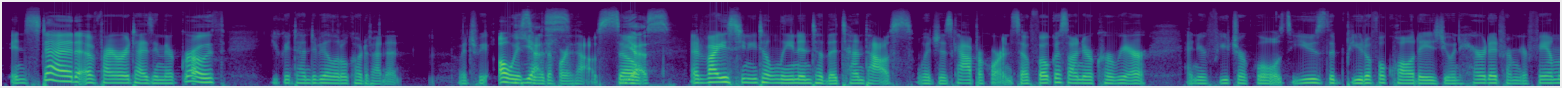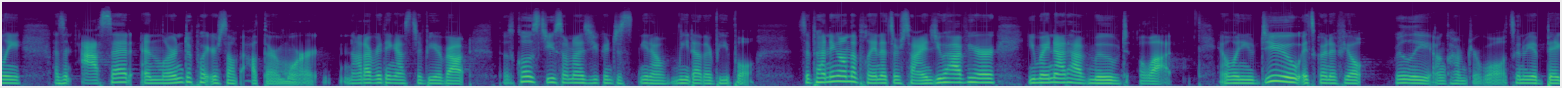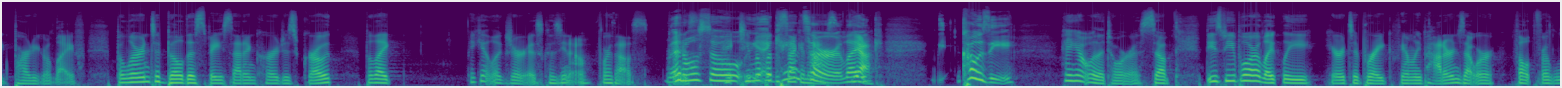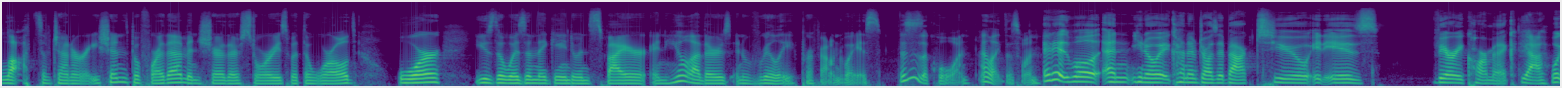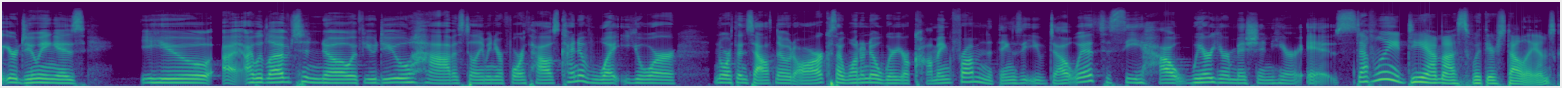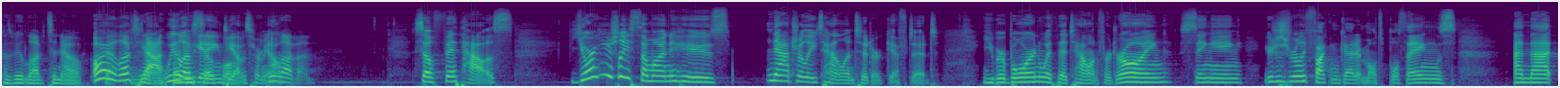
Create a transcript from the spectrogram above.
Instead of prioritizing their growth, you can tend to be a little codependent, which we always see with the fourth house. So yes. advice you need to lean into the 10th house which is capricorn so focus on your career and your future goals. Use the beautiful qualities you inherited from your family as an asset and learn to put yourself out there more. Not everything has to be about those close to you. Sometimes you can just you know meet other people. So depending on the planets or signs you have here you might not have moved a lot. And when you do it's going to feel really uncomfortable. It's going to be a big part of your life. But learn to build a space that encourages growth but like make it luxurious because you know fourth house. And also, Hey, team up yeah, with the second house. like Yeah. cozy. Hang out with a Taurus. So these people are likely here to break family patterns that were felt for lots of generations before them and share their stories with the world or use the wisdom they gain to inspire and heal others in really profound ways. This is a cool one. I like this one. It is. Well, and you know, it kind of draws it back to it is very karmic. Yeah. What you're doing is you, I, I would love to know if you do have a stellium in your fourth house, kind of what your north and south node are, because I want to know where you're coming from and the things that you've dealt with to see how, where your mission here is. Definitely DM us with your stelliums because we love to know. Oh, I would love to know. We love be so getting cool. DMs from y'all. love them. So, fifth house, you're usually someone who's naturally talented or gifted. You were born with a talent for drawing, singing. You're just really fucking good at multiple things. And that,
